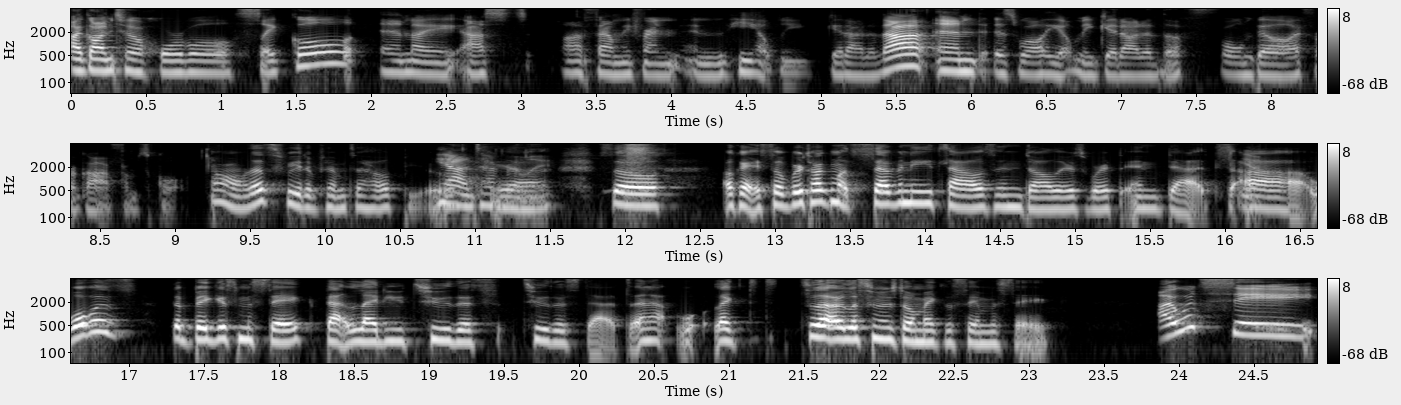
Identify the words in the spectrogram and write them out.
I got into a horrible cycle and I asked a family friend and he helped me get out of that. And as well, he helped me get out of the phone bill I forgot from school. Oh, that's sweet of him to help you. Yeah, definitely. So, okay, so we're talking about seventy thousand dollars worth in debt. Yeah. Uh, what was the biggest mistake that led you to this to this debt, and like so that our listeners don't make the same mistake? I would say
